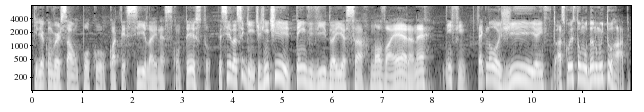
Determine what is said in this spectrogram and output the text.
queria conversar um pouco com a Tessila aí nesse contexto. Tessila, é o seguinte, a gente tem vivido aí essa nova era, né? Enfim, tecnologia, as coisas estão mudando muito rápido.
